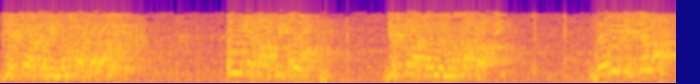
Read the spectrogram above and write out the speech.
جس طرح کبھی موسا کہلانے تھے ان کے ساتھ بھی قوم، جس طرح قوم موسا ساتھ تھی۔ وہ بھی کس طرح؟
